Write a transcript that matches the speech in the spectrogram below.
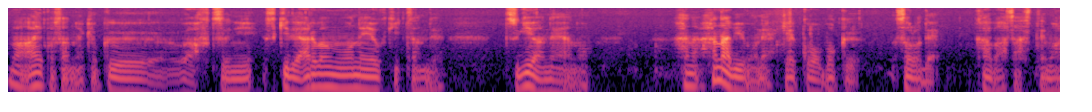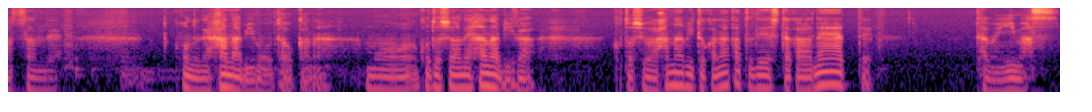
まあ愛子さんの曲は普通に好きでアルバムもねよく聴いてたんで次はねあの花火もね結構僕ソロでカバーさせてもらってたんで今度ね花火も歌おうかな。もう今年はね花火が今年は花火とかなかったでしたからねって多分言います。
